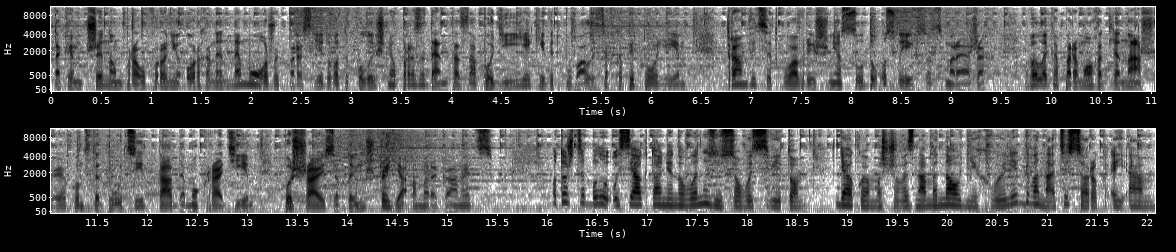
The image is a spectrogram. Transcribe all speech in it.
Таким чином, правоохоронні органи не можуть переслідувати колишнього президента за події, які відбувалися в Капітолії. Трамп відсвяткував рішення суду у своїх соцмережах. Велика перемога для нашої конституції та демократії. Пишаюся тим, що я американець. Отож, це були усі актуальні новини з усього світу. Дякуємо, що ви з нами на одній хвилі 12.40 AM.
